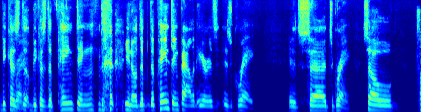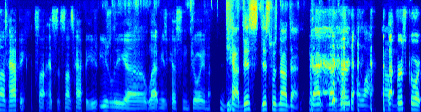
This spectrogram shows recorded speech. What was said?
because Right. the because the painting that you know the the painting palette here is is gray, it's uh, it's gray. So it's not as happy it's not it's, it's not as happy usually uh latin music has some joy in it yeah, this this was not that that that hurt a lot. that Um, first chord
